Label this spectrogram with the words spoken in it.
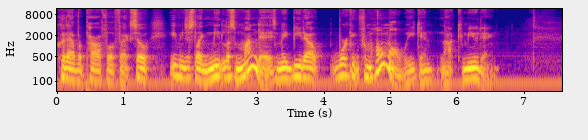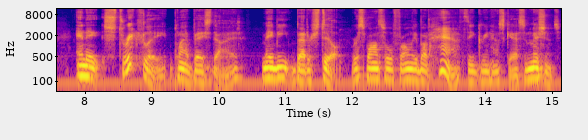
could have a powerful effect. So even just like meatless Mondays may beat out working from home all week and not commuting. And a strictly plant-based diet may be better still, responsible for only about half the greenhouse gas emissions.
